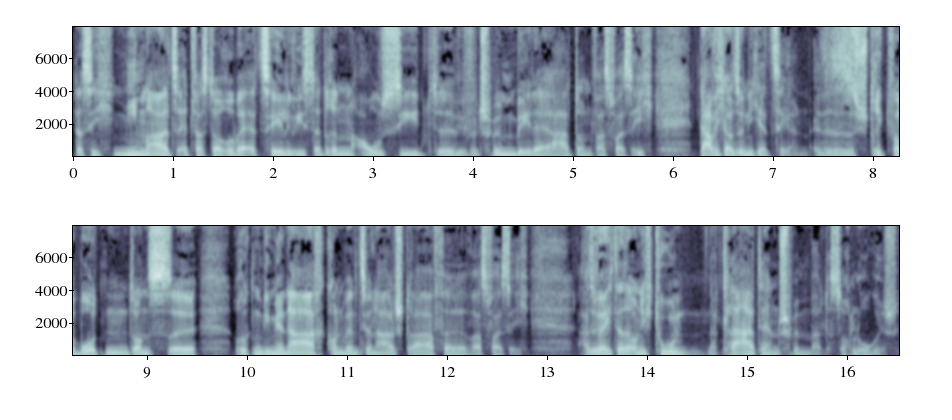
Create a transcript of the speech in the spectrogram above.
dass ich niemals etwas darüber erzähle, wie es da drinnen aussieht, äh, wie viel Schwimmbäder er hat und was weiß ich. Darf ich also nicht erzählen. Es ist strikt verboten, sonst äh, rücken die mir nach, Konventionalstrafe, was weiß ich. Also werde ich das auch nicht tun. Na klar hat er ein Schwimmbad, das ist doch logisch.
